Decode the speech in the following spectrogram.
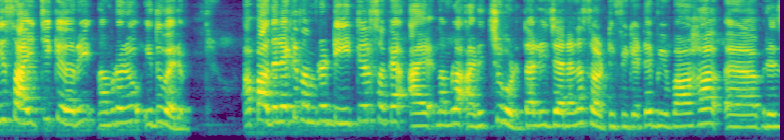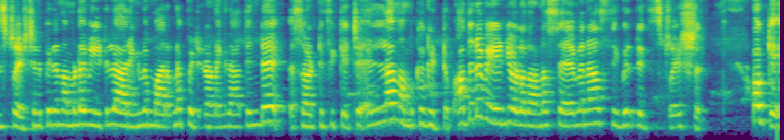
ഈ സൈറ്റിൽ കയറി നമ്മുടെ ഒരു ഇത് വരും. അപ്പൊ അതിലേക്ക് നമ്മുടെ ഡീറ്റെയിൽസ് ഒക്കെ നമ്മൾ അടിച്ചു കൊടുത്താൽ ഈ ജനന സർട്ടിഫിക്കറ്റ് വിവാഹ രജിസ്ട്രേഷൻ പിന്നെ നമ്മുടെ വീട്ടിൽ ആരെങ്കിലും മരണപ്പെട്ടിട്ടുണ്ടെങ്കിൽ അതിന്റെ സർട്ടിഫിക്കറ്റ് എല്ലാം നമുക്ക് കിട്ടും. അതിനു വേണ്ടിയുള്ളതാണ് സേവന സിവിൽ രജിസ്ട്രേഷൻ ഓക്കെ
